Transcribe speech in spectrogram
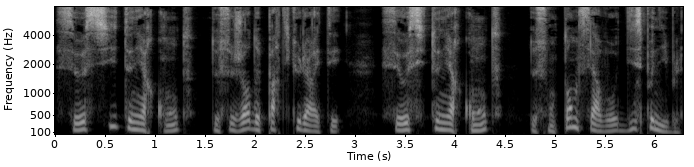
c'est aussi tenir compte de ce genre de particularité. C'est aussi tenir compte de son temps de cerveau disponible.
